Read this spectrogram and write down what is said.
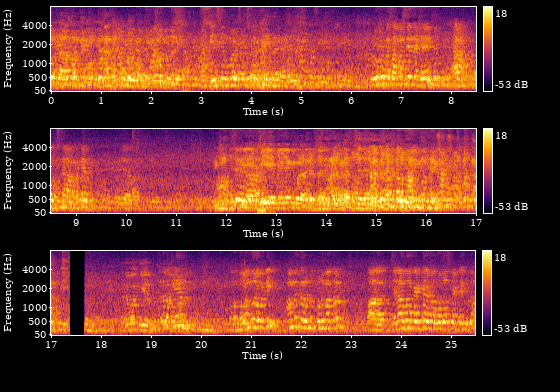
అక్కడ అపార్ట్మెంట్ కొనుక్కుంటే అక్కడ ఇప్పుడు ఒక సమస్య ఏంటంటే ఆ, వస్తుందా? అంటే ఎంపీ ఎమ్మెల్యేకి కూడా. ఒక మొలంగూరు ఒకటి అంబేద్కర్ రెండు రెండు మాత్రం జనాభా కంటే ఓటర్స్ కంటే కూడా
